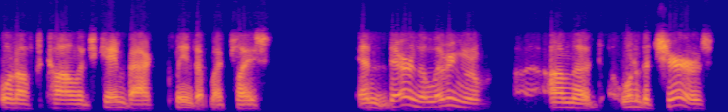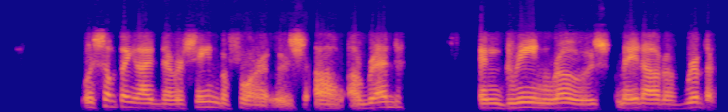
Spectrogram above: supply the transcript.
went off to college, came back, cleaned up my place. And there in the living room, uh, on the one of the chairs, was something I'd never seen before. It was uh, a red and green rose made out of ribbon.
